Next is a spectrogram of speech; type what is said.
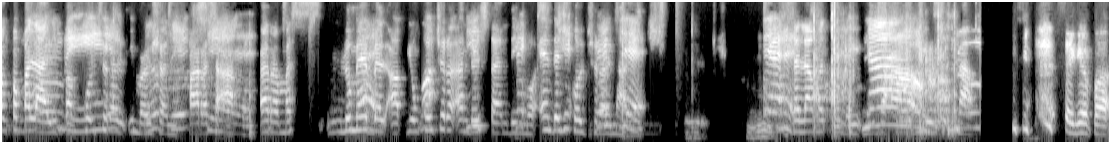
pagpapalalim pa cultural immersion para sa akin para mas lumevel up yung cultural understanding mo and then cultural knowledge. Salamat po. May, no! Sige pa.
